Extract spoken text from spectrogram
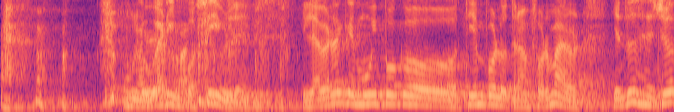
un lugar imposible. Y la verdad que muy poco tiempo lo transformaron. Y entonces yo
